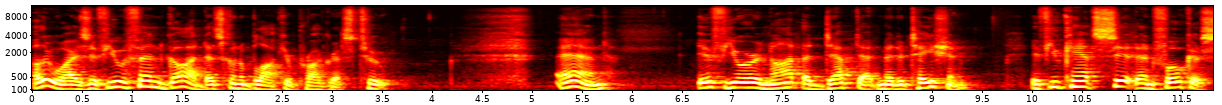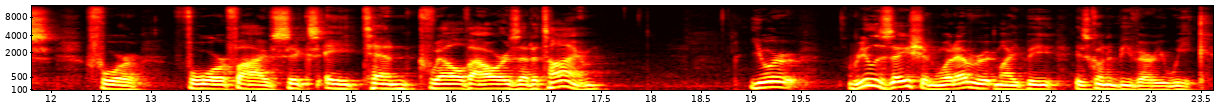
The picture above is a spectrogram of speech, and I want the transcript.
Otherwise, if you offend God, that's going to block your progress too. And if you're not adept at meditation, if you can't sit and focus for four, five, six, eight, ten, twelve hours at a time, your realization, whatever it might be, is going to be very weak.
